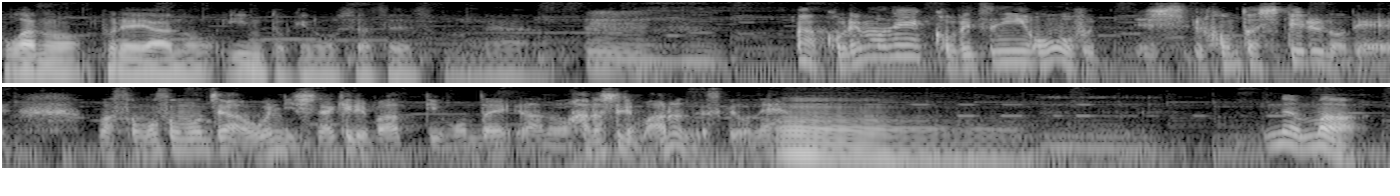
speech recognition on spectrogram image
他のプレイヤーのイン時のお知らせですもんね。うん。まあこれもね個別にオンオフし本当はしてるので、まあ、そもそもじゃあオンにしなければっていう問題あの話でもあるんですけどね、うん。うんでまあ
